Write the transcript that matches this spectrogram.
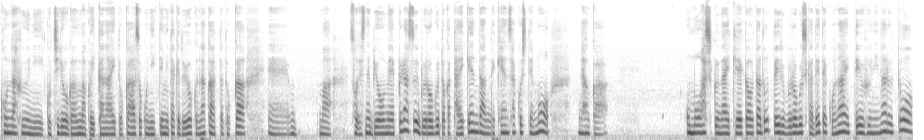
こんな風にこに治療がうまくいかないとかあそこに行ってみたけどよくなかったとか、えー、まあそうですね病名プラスブログとか体験談で検索してもなんか思わしくない経過をたどっているブログしか出てこないっていう風になると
